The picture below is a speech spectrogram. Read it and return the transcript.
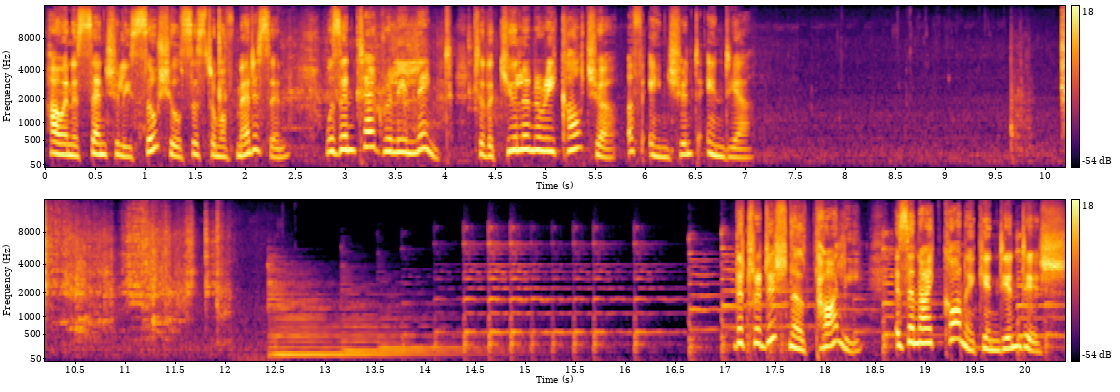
how an essentially social system of medicine was integrally linked to the culinary culture of ancient India. The traditional thali is an iconic Indian dish.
